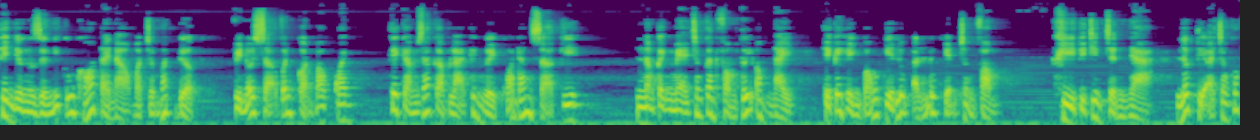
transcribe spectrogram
Thế nhưng dường như cũng khó tài nào mà chớm mắt được, Vì nỗi sợ vẫn còn bao quanh, Cái cảm giác gặp lại cái người quá đáng sợ kia. Nằm cạnh mẹ trong căn phòng tối om này, Thì cái hình bóng kia lúc ẩn lúc hiện trong phòng. Khi thì trên trần nhà Lúc thì ở trong góc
